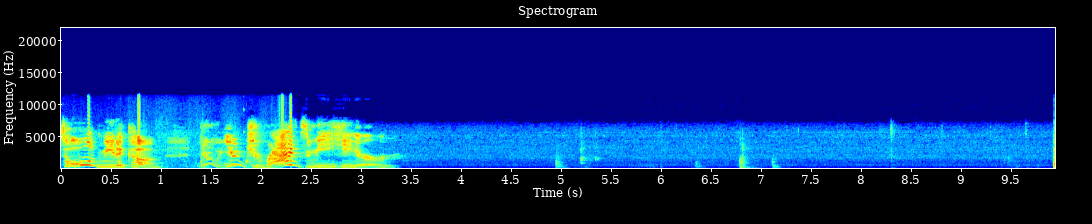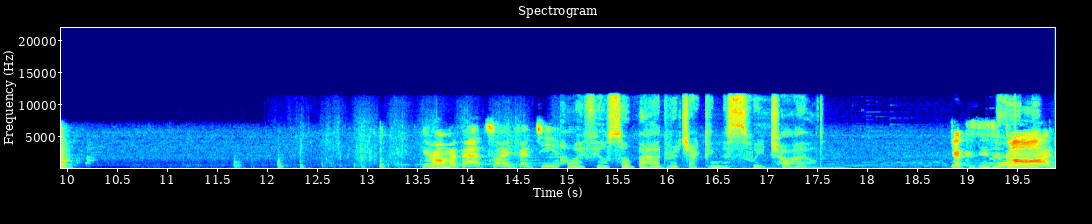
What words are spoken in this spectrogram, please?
told me to come. You you dragged me here. You're on my bad side, Venti. Oh, I feel so bad rejecting this sweet child. Yeah, because he's a god.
